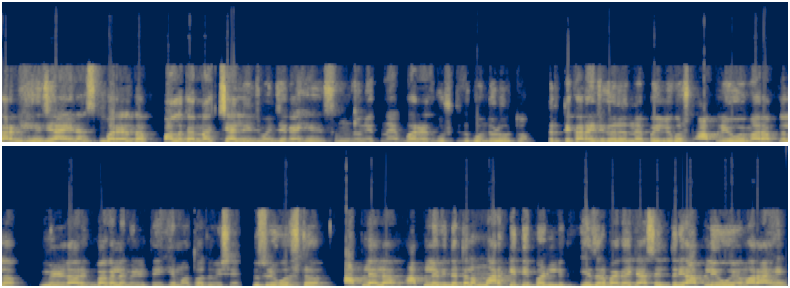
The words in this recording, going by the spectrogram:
कारण हे जे आहे ना बऱ्याचदा पालकांना चॅलेंज म्हणजे काय हे समजून येत नाही बऱ्याच गोष्टीचा गोंधळ होतो तर ते करायची गरज नाही. पहिली गोष्ट आपली ओएमआर आपल्याला मिळणार बघायला मिळते हे महत्त्वाचा विषय. दुसरी गोष्ट आपल्याला आपल्या विद्यार्थ्याला मार्क किती पडलेत? हे जर बघायचे असेल तरी आपली ओएमआर आहे.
